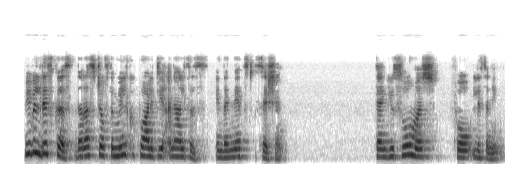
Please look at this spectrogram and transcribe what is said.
We will discuss the rest of the milk quality analysis in the next session. Thank you so much for listening.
